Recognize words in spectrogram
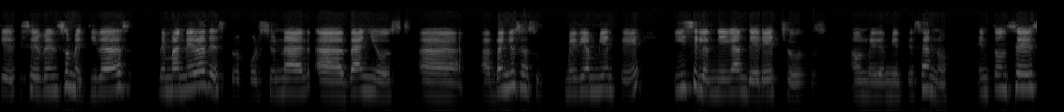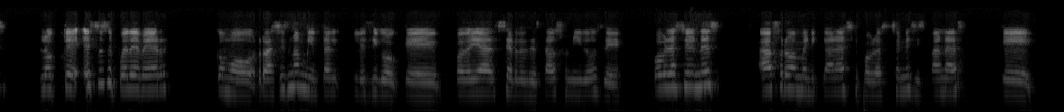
que se ven sometidas de manera desproporcional a daños a, a daños a su medio ambiente y se les niegan derechos a un medio ambiente sano. Entonces, lo que esto se puede ver como racismo ambiental, les digo que podría ser desde Estados Unidos de poblaciones afroamericanas y poblaciones hispanas que,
